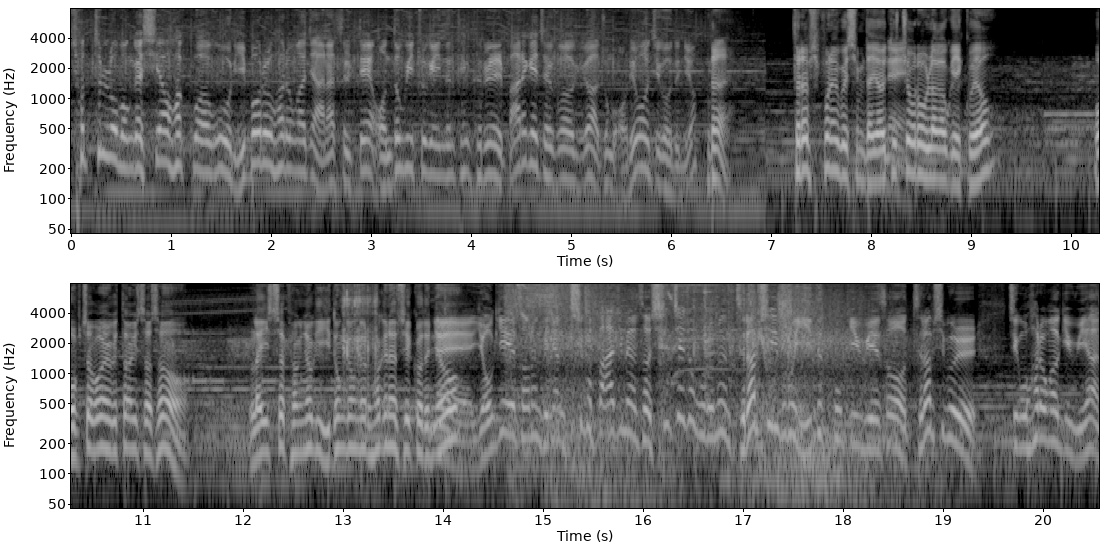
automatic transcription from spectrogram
셔틀로 뭔가 시야 확보하고 리버를 활용하지 않았을 때 언덕 위쪽에 있는 탱크를 빠르게 제거하기가 좀 어려워지거든요. 네. 드랍시 보내고 있습니다. 여기 네. 뒤쪽으로 올라가고 있고요. 옵저버가 여기 떠 있어서 레이서 병력이 이동 경로를 확인할 수 있거든요. 네, 여기에서는 그냥 치고 빠지면서 실제적으로는 드랍십으로 이득 보기 위해서 드랍십을 지금 활용하기 위한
